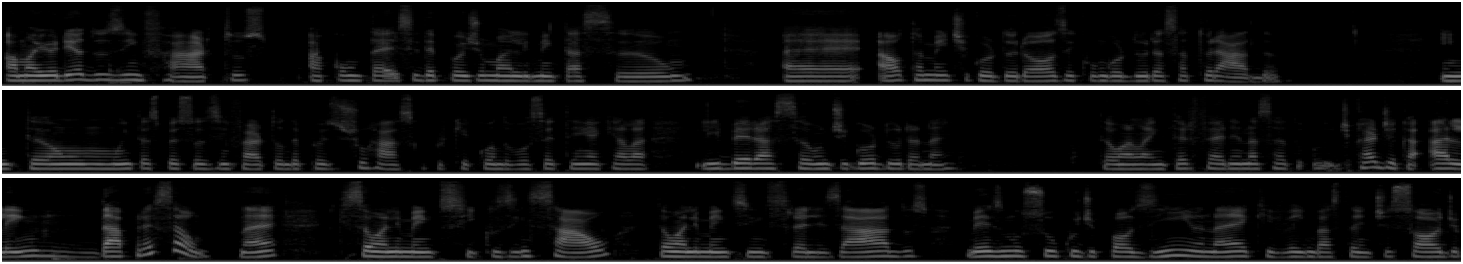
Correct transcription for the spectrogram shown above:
A maioria dos infartos acontece depois de uma alimentação é, altamente gordurosa e com gordura saturada. Então, muitas pessoas infartam depois do churrasco, porque quando você tem aquela liberação de gordura, né? Então, ela interfere na saúde cardíaca, além da pressão, né? Que são alimentos ricos em sal, então alimentos industrializados, mesmo o suco de pozinho, né? Que vem bastante sódio.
